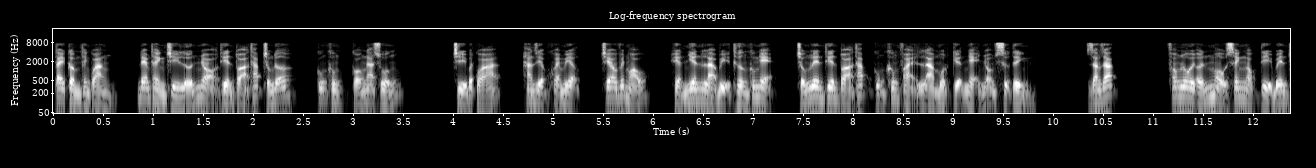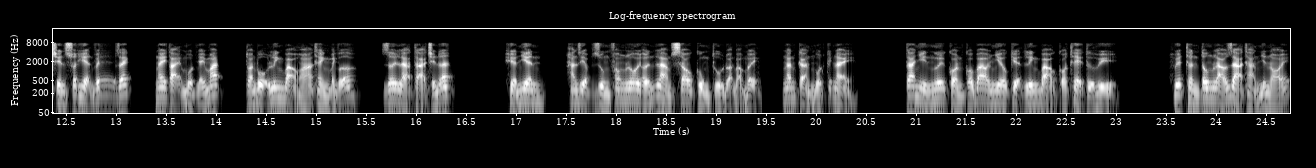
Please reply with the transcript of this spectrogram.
tay cầm thanh quang, đem thành trì lớn nhỏ thiên tỏa tháp chống đỡ, cũng không có ngã xuống. Chỉ bất quá, hàn diệp khoe miệng, treo vết máu, hiển nhiên là bị thương không nhẹ, chống lên thiên tỏa tháp cũng không phải là một kiện nhẹ nhõm sự tình. Giang giác. Phong lôi ấn màu xanh ngọc tỷ bên trên xuất hiện vết rách, ngay tại một máy mắt, toàn bộ linh bảo hóa thành mảnh vỡ, rơi là tả trên đất. Hiển nhiên, hàn diệp dùng phong lôi ấn làm sau cùng thủ đoạn bảo mệnh, ngăn cản một cách này. Ta nhìn ngươi còn có bao nhiêu kiện linh bảo có thể tự hủy. Huyết thần tông lão giả thản nhiên nói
